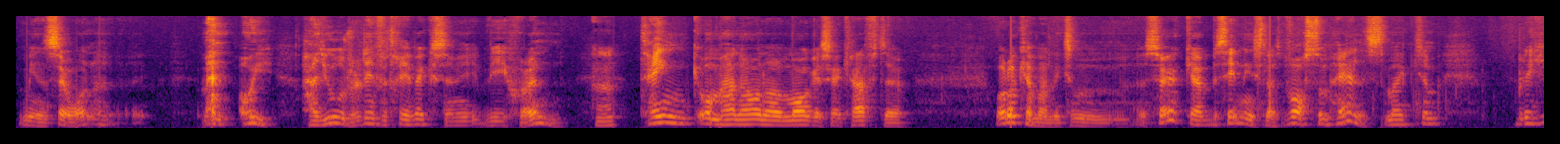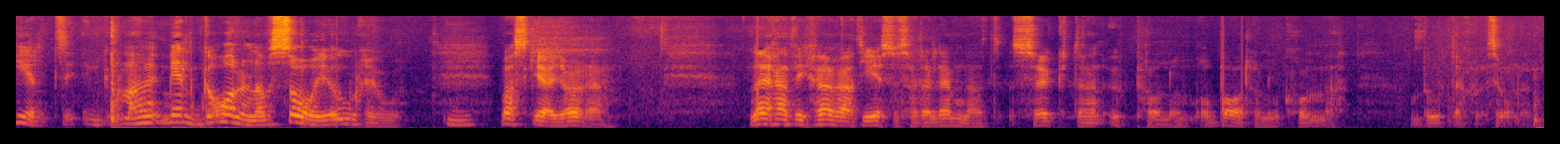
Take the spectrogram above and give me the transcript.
min son. Men oj, han gjorde det för tre veckor sedan vid, vid sjön. Tänk om han har några magiska krafter. Och då kan man liksom söka besinningslöst vad som helst. Man liksom blir helt, man blir helt galen av sorg och oro. Mm. Vad ska jag göra? När han fick höra att Jesus hade lämnat sökte han upp honom och bad honom komma och bota sonen.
